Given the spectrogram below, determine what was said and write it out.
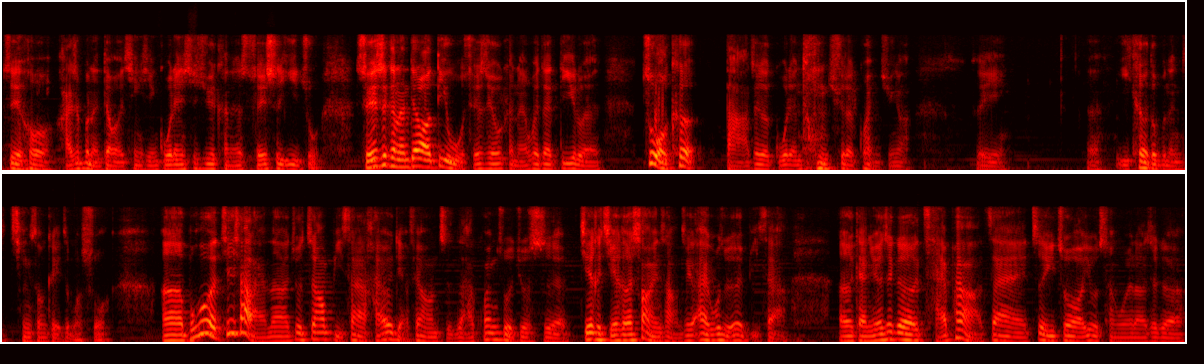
最后还是不能掉以轻心。国联西区可能随时易主，随时可能掉到第五，随时有可能会在第一轮做客打这个国联东区的冠军啊。所以，一刻都不能轻松，可以这么说。呃，不过接下来呢，就这场比赛还有一点非常值得大家关注，就是结合结合上一场这个爱国者队的比赛啊，呃，感觉这个裁判啊，在这一座又成为了这个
